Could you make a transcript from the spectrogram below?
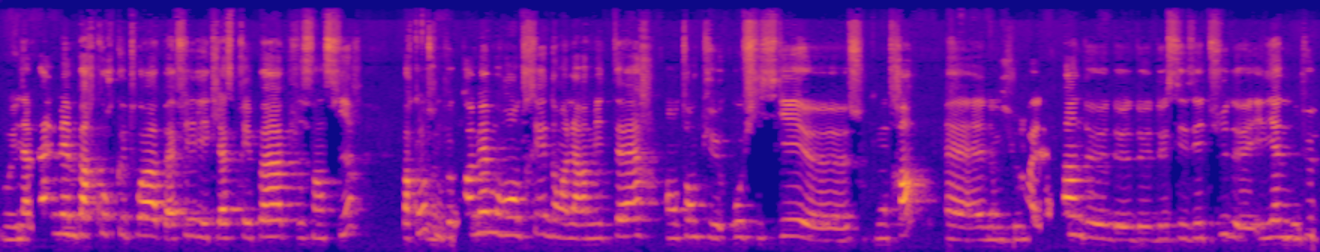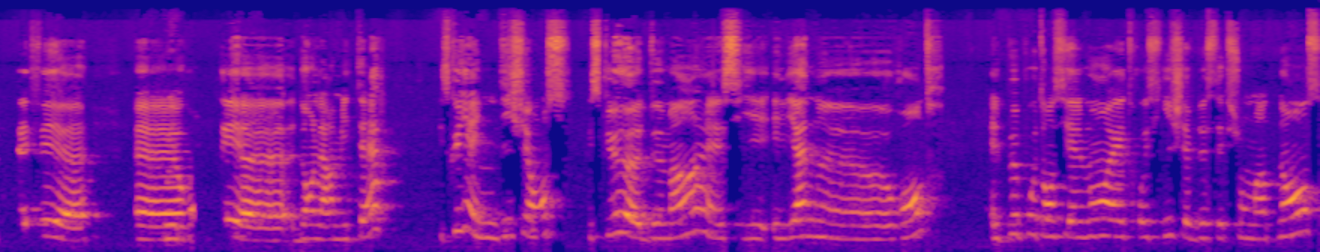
oui. n'a pas le même parcours que toi, pas fait les classes prépa plus Saint-Cyr. Par contre, on peut quand même rentrer dans l'armée de terre en tant qu'officier sous contrat. donc, du coup, à la fin de, de, de, ses études, Eliane peut tout à fait euh, dans l'armée terre. Est-ce qu'il y a une différence? Est-ce que euh, demain, euh, si Eliane rentre, elle peut potentiellement être aussi chef de section maintenance?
